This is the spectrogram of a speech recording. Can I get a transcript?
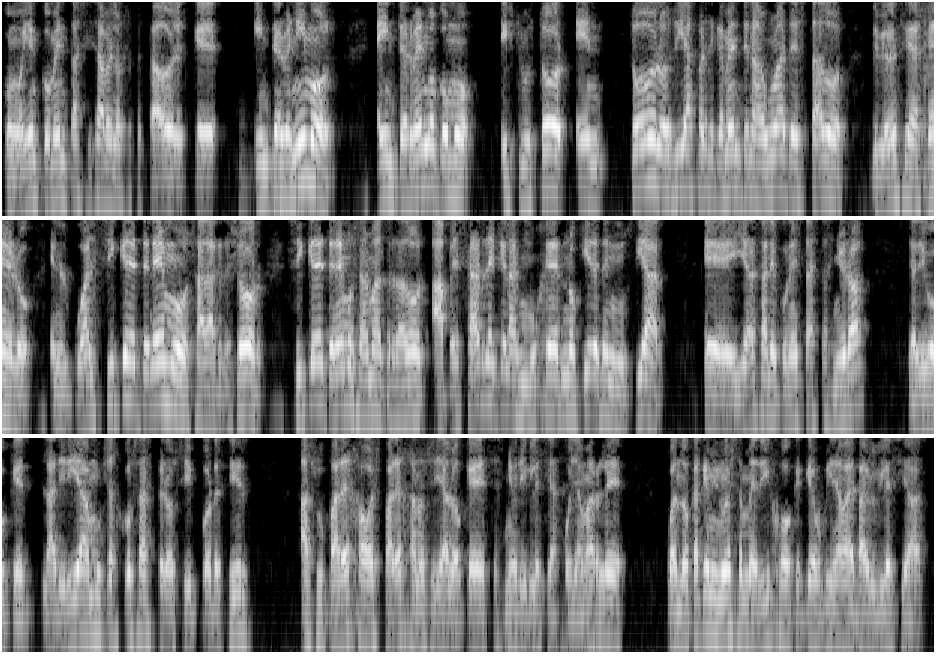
como bien comentas y saben los espectadores, que intervenimos e intervengo como instructor en todos los días prácticamente en algún atestado de violencia de género, en el cual sí que detenemos al agresor, sí que detenemos al maltratador, a pesar de que la mujer no quiere denunciar, eh, y ahora sale con esta, esta señora, ya digo que la diría muchas cosas, pero si por decir a su pareja o expareja, no sé ya lo que es, señor Iglesias, por llamarle, cuando Kake Minuesa me dijo que qué opinaba de Pablo Iglesias,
